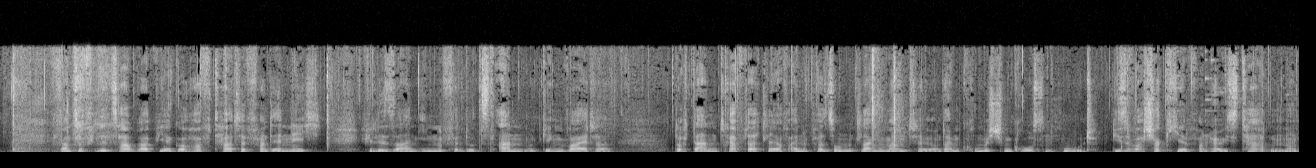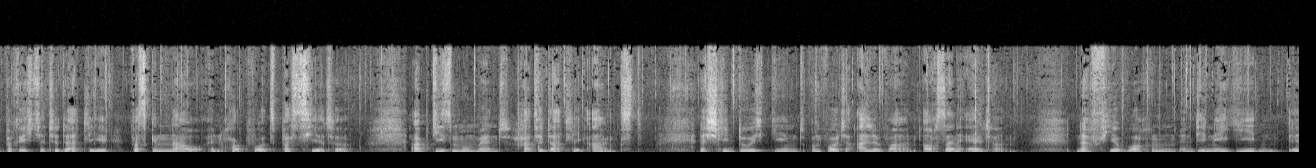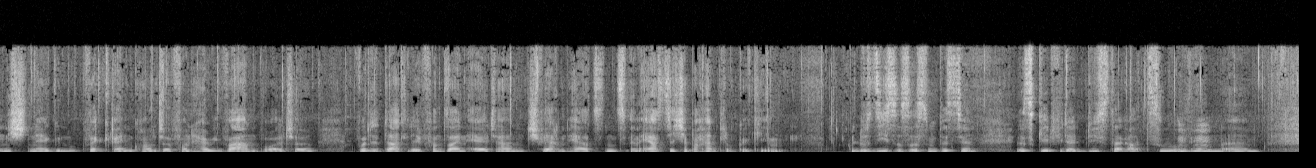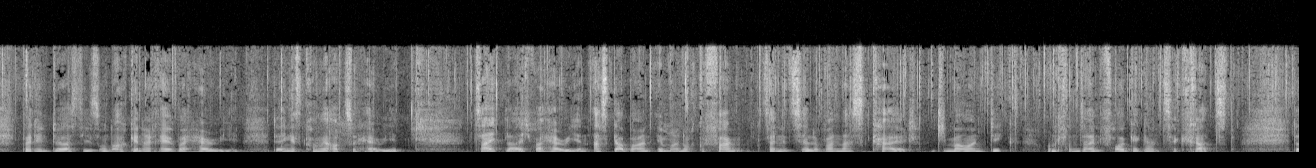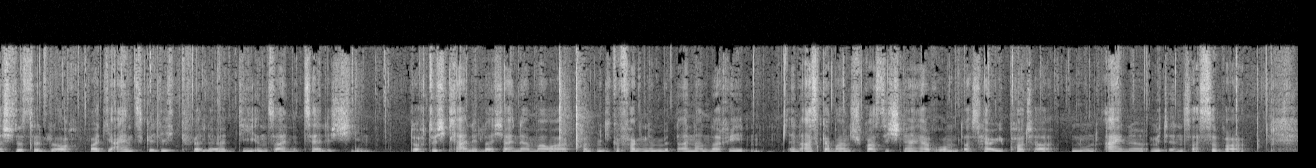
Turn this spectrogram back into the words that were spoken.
Ganz so viele Zauberer, wie er gehofft hatte, fand er nicht. Viele sahen ihn nur verdutzt an und gingen weiter. Doch dann traf Dudley auf eine Person mit langem Mantel und einem komischen großen Hut. Diese war schockiert von Harrys Taten und berichtete Dudley, was genau in Hogwarts passierte. Ab diesem Moment hatte Dudley Angst. Er schrie durchgehend und wollte alle warnen, auch seine Eltern. Nach vier Wochen, in denen er jeden, der nicht schnell genug wegrennen konnte, von Harry warnen wollte, wurde Dudley von seinen Eltern schweren Herzens in ärztliche Behandlung gegeben. Du siehst, es ist ein bisschen, es geht wieder düsterer zu in, ähm, bei den Dursleys und auch generell bei Harry. Denn jetzt kommen wir auch zu Harry. Zeitgleich war Harry in Azkaban immer noch gefangen. Seine Zelle war nasskalt, die Mauern dick und von seinen Vorgängern zerkratzt. Das Schlüsselloch war die einzige Lichtquelle, die in seine Zelle schien. Doch durch kleine Löcher in der Mauer konnten die Gefangenen miteinander reden. In Azkaban sprach sich schnell herum, dass Harry Potter nun eine Mitinsasse war.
